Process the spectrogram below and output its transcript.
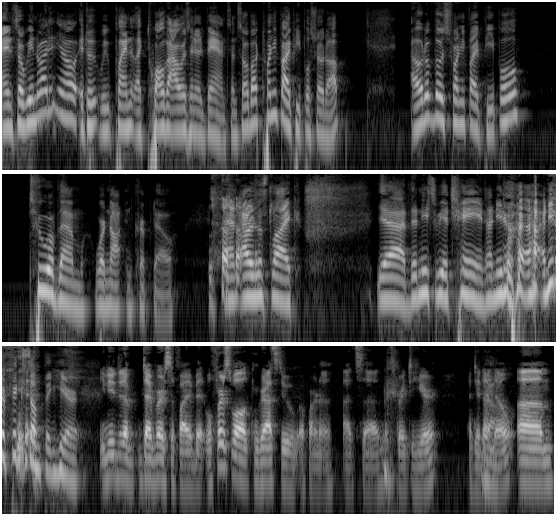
and so we invited, you know, it, we planned it like 12 hours in advance, and so about 25 people showed up. Out of those 25 people, two of them were not in crypto, and I was just like. Yeah, there needs to be a change. I need to I need to fix something here. You need to diversify a bit. Well, first of all, congrats to Aparna. That's uh, that's great to hear. I did not Yeah. know. Um,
